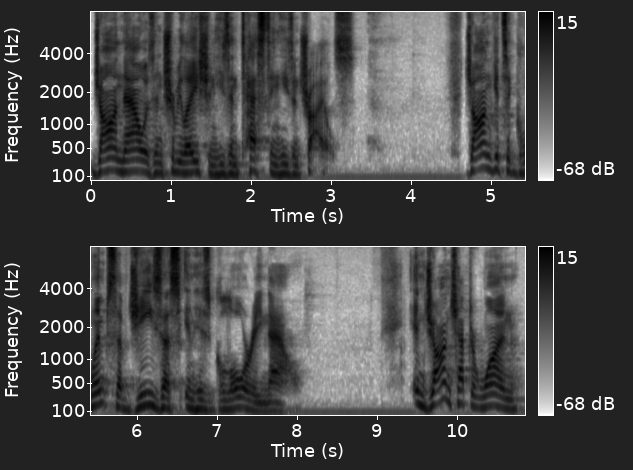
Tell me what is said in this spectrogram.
John now is in tribulation, he's in testing, he's in trials. John gets a glimpse of Jesus in his glory now. In John chapter 1,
